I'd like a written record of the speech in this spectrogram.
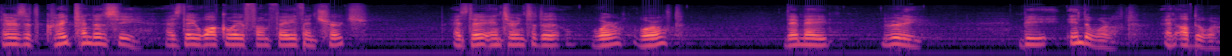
There is a great tendency as they walk away from faith and church, as they enter into the world, they may really be in the world and of the world.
